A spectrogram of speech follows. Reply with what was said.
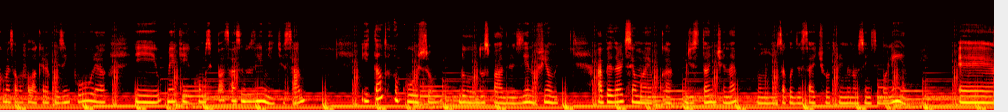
começava a falar que era coisa impura e meio que como se passasse dos limites, sabe? E tanto no curso do, dos padres e no filme, apesar de ser uma época distante, né? Um no século XVII, outro em 1900 e bolinha, é,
